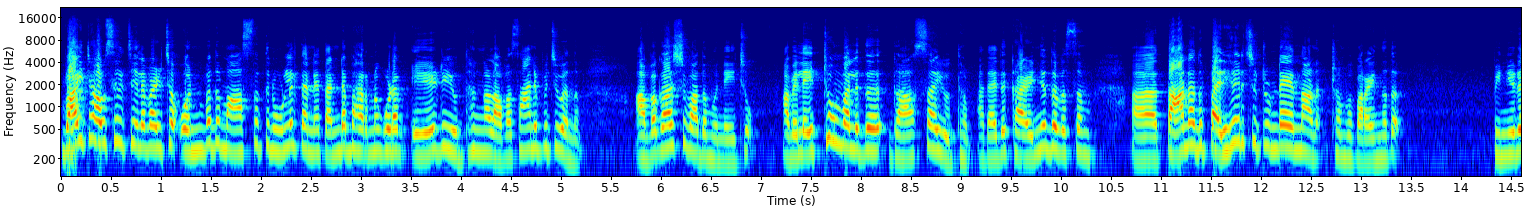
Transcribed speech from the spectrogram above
വൈറ്റ് ഹൗസിൽ ചിലവഴിച്ച ഒൻപത് മാസത്തിനുള്ളിൽ തന്നെ തന്റെ ഭരണകൂടം ഏഴ് യുദ്ധങ്ങൾ അവസാനിപ്പിച്ചുവെന്നും അവകാശവാദം ഉന്നയിച്ചു. അവയിൽ ഏറ്റവും വലുത് ഗാസ യുദ്ധം അതായത് കഴിഞ്ഞ ദിവസം താൻ അത് പരിഹരിച്ചിട്ടുണ്ട് എന്നാണ് ട്രംപ് പറയുന്നത്. പിന്നീട്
